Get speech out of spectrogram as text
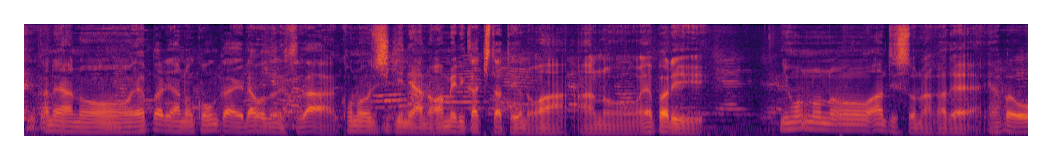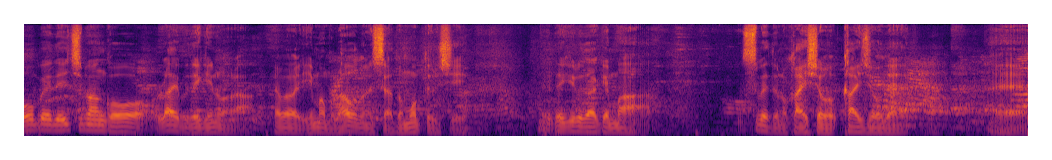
というかねあのやっぱりあの今回ラオドネスがこの時期にあのアメリカ来たというのはあのやっぱり日本ののアーティストの中でやっぱり欧米で一番こうライブできるのがやっぱり今もラオドネスだと思ってるしでできるだけまあ全ての会場会場で、えー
